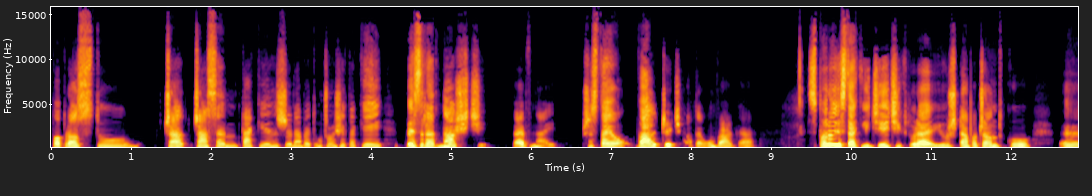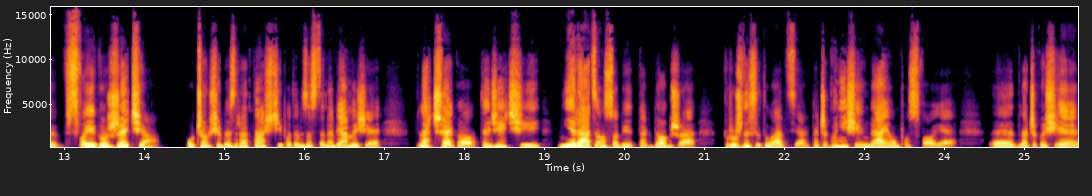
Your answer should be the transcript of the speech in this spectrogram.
po prostu cza, czasem tak jest, że nawet uczą się takiej bezradności pewnej. Przestają walczyć o tę uwagę. Sporo jest takich dzieci, które już na początku y, swojego życia uczą się bezradności. Potem zastanawiamy się, dlaczego te dzieci nie radzą sobie tak dobrze w różnych sytuacjach, dlaczego nie sięgają po swoje, y, dlaczego się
